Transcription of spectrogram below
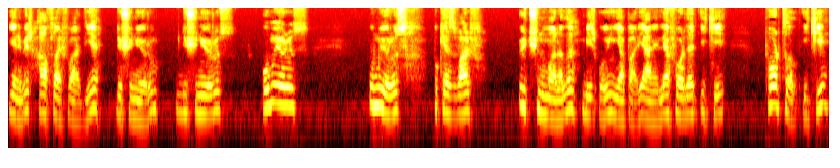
yeni bir Half-Life var diye düşünüyorum. Düşünüyoruz. Umuyoruz. Umuyoruz bu kez Valve 3 numaralı bir oyun yapar. Yani Left 4 Dead 2, Portal 2,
